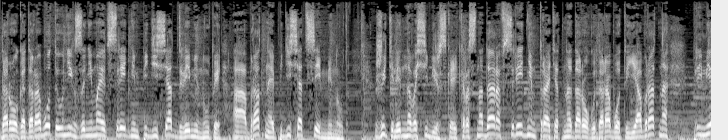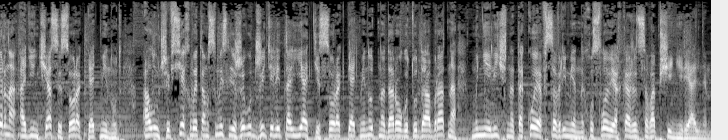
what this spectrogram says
Дорога до работы у них занимает в среднем 52 минуты, а обратная 57 минут. Жители Новосибирска и Краснодара в среднем тратят на дорогу до работы и обратно примерно 1 час и 45 минут. А лучше всех в этом смысле живут жители Тольятти. 45 минут на дорогу туда-обратно мне лично такое в современных условиях кажется вообще нереальным.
